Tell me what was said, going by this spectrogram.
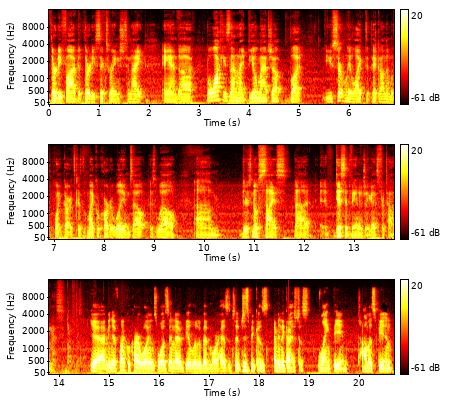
35 to 36 range tonight. And uh, Milwaukee's not an ideal matchup, but you certainly like to pick on them with point guards because with Michael Carter Williams out as well, um, there's no size uh, disadvantage, I guess, for Thomas. Yeah, I mean, if Michael Carter Williams wasn't, I would be a little bit more hesitant just because, I mean, the guy's just lengthy and Thomas being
